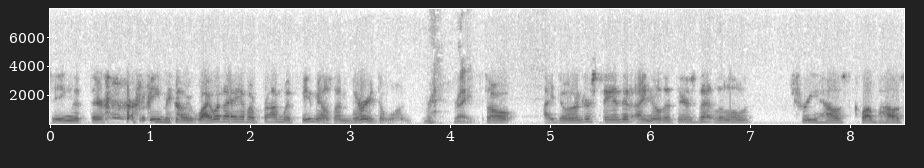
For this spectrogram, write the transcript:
seeing that there are females. Why would I have a problem with females? I'm married to one. Right. Right. So I don't understand it. I know that there's that little treehouse, clubhouse,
